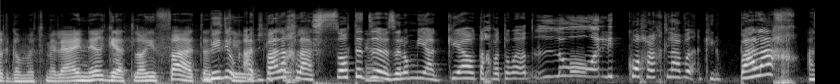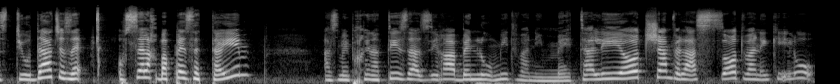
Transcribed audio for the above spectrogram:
את גם את מלאה אנרגיה, את לא עייפה, את... את בדיוק, כאילו, את בא לך לעשות את כן. זה וזה לא מייגע אותך ואת אומרת, לא, אין לי כוח ללכת לעבוד. כאילו, בא לך, אז את יודעת שזה עושה לך בפה, זה טעים. אז מבחינתי זה הזירה הבינלאומית ואני מתה להיות שם ולעשות, ואני כאילו...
